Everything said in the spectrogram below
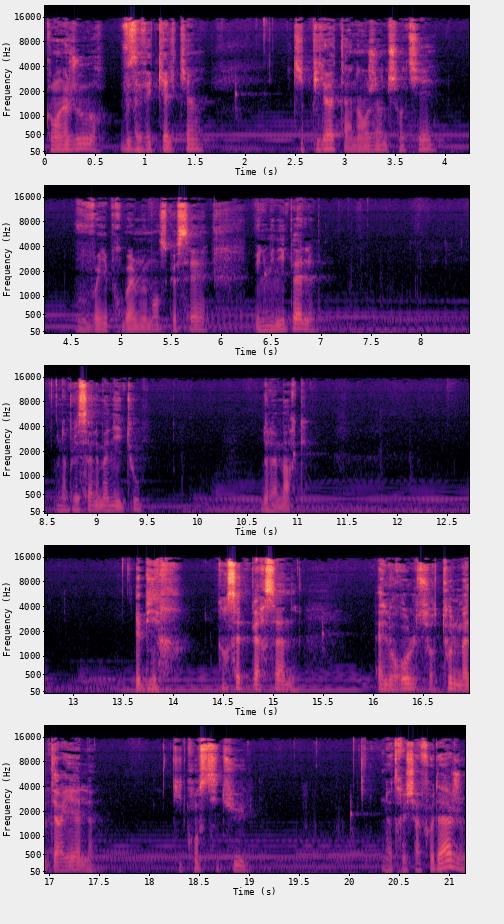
quand un jour vous avez quelqu'un qui pilote un engin de chantier, vous voyez probablement ce que c'est, une mini-pelle. On appelait ça le Manitou, de la marque. Eh bien, quand cette personne, elle roule sur tout le matériel qui constitue notre échafaudage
